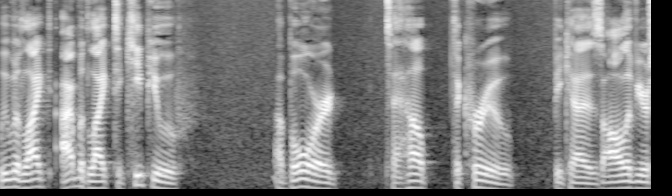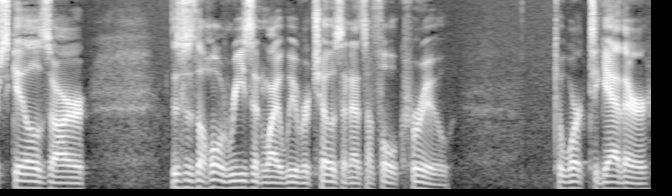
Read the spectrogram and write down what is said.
We would like I would like to keep you aboard to help the crew because all of your skills are this is the whole reason why we were chosen as a full crew to work together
